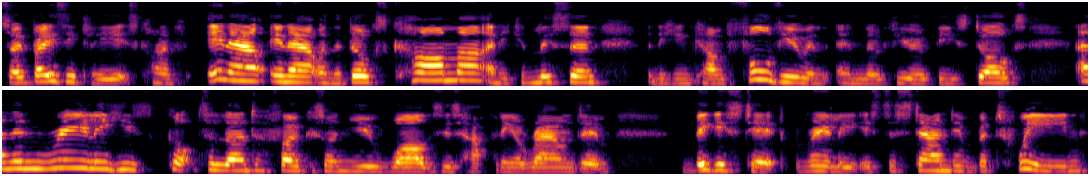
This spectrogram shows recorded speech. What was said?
so basically it's kind of in, out, in, out, and the dog's calmer and he can listen and he can come full view in, in the view of these dogs. And then really he's got to learn to focus on you while this is happening around him. Biggest tip really is to stand in between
